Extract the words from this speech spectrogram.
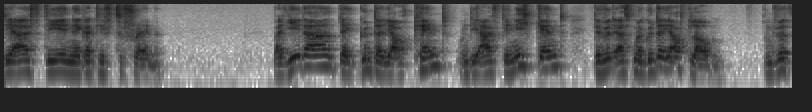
die AfD negativ zu framen. Weil jeder, der Günther Jauch kennt und die AfD nicht kennt, der wird erstmal Günther Jauch glauben. Und wird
